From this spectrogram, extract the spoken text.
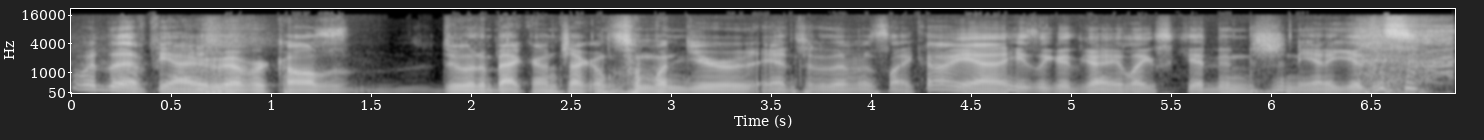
when the FBI whoever calls doing a background check on someone, your answer to them is like, oh yeah, he's a good guy. He likes getting into shenanigans.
